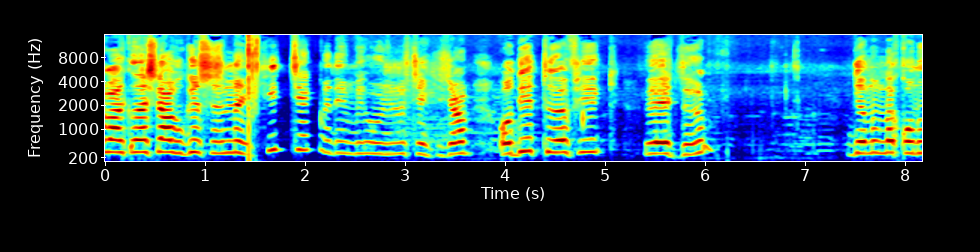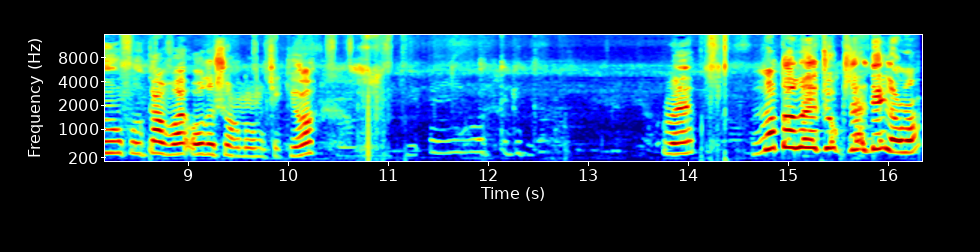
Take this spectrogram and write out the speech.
Merhaba arkadaşlar bugün sizinle hiç çekmediğim bir oyunu çekeceğim. O da Trafik Racing. Yanımda konuğum Furkan var. O da şu an onu çekiyor. Ve motorları çok güzel değil ama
